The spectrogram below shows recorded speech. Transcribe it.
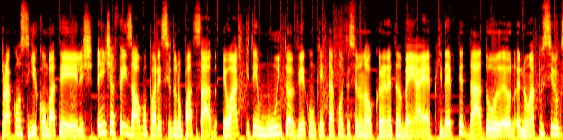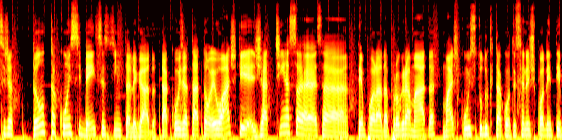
para conseguir combater eles. A gente já fez algo parecido no passado. Eu acho que tem muito a ver com o que está acontecendo na Ucrânia também. A Epic deve ter dado... Eu, não é possível que seja tanta coincidência assim, tá ligado? A coisa tá tão... Eu acho que já tinha essa, essa temporada programada, mas com isso tudo que tá acontecendo, eles podem ter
